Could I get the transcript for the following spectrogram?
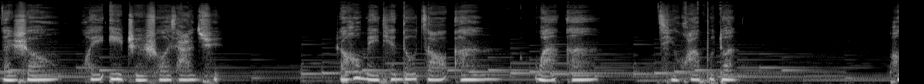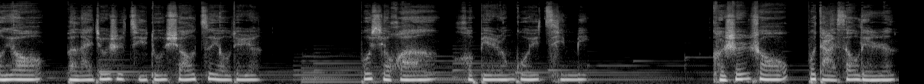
男生会一直说下去。然后每天都早安、晚安，情话不断。朋友本来就是极度需要自由的人，不喜欢和别人过于亲密，可伸手不打笑脸人。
